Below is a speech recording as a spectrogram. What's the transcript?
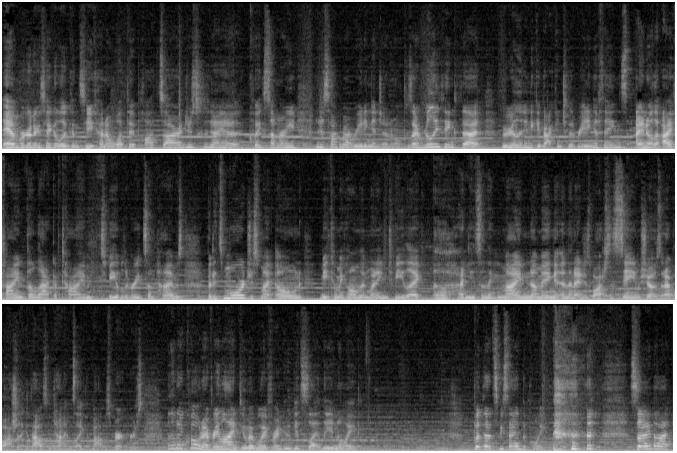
And we're going to take a look and see kind of what the plots are, just kind of a quick summary, and just talk about reading in general. Because I really think that we really need to get back into the reading of things. I know that I find the lack of time to be able to read sometimes, but it's more just my own, me coming home and wanting to be like, ugh, I need something mind numbing, and then I just watch the same shows that I've watched like a thousand times, like Bob's Burgers. And then I quote every line to my boyfriend, who gets slightly annoyed. But that's beside the point. so I thought,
